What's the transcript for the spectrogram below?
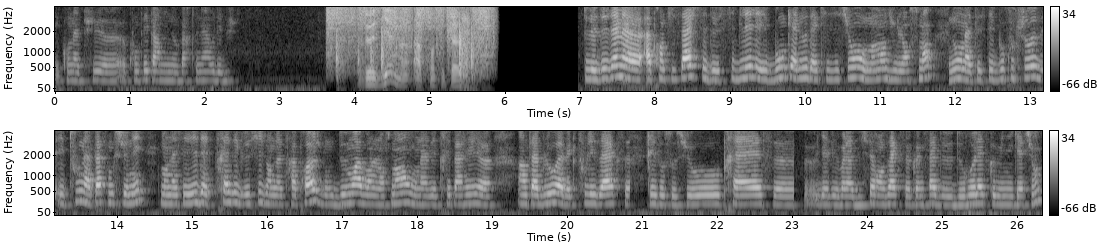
et qu'on a pu compter parmi nos partenaires au début. Deuxième apprentissage. Le deuxième euh, apprentissage, c'est de cibler les bons canaux d'acquisition au moment du lancement. Nous, on a testé beaucoup de choses et tout n'a pas fonctionné, on a essayé d'être très exhaustif dans notre approche. Donc deux mois avant le lancement, on avait préparé euh, un tableau avec tous les axes, réseaux sociaux, presse, euh, il y avait voilà, différents axes comme ça de, de relais de communication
